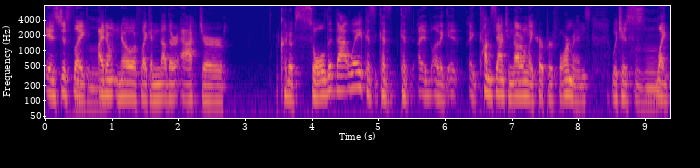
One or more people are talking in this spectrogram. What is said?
is just like Mm-hmm. I don't know if like another actor could have sold it that way because because because like it, it comes down to not only her performance which is Mm-hmm. like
